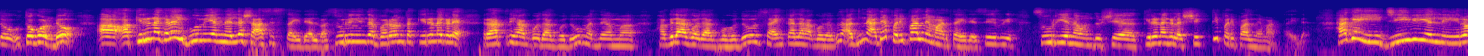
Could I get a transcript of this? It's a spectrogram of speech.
ತಗೊಂಡು ಆ ಆ ಕಿರಣಗಳೇ ಈ ಭೂಮಿಯನ್ನೆಲ್ಲ ಶಾಸಿಸ್ತಾ ಇದೆ ಅಲ್ವಾ? ಸೂರ್ಯನಿಂದ ಬರುವಂತ ಕಿರಣಗಳೇ ರಾತ್ರಿ ಆಗ್ಬೋದಾಗ್ಬೋದು ಮಧ್ಯ ಹಗಲಾಗೋದಾಗಬಹುದು, ಸಾಯಂಕಾಲ ಆಗೋದಾಗ್ಬೋದು ಅದನ್ನ ಅದೇ ಪರಿಪಾಲನೆ ಮಾಡ್ತಾ ಇದೆ. ಸೂರ್ಯ, ಸೂರ್ಯನ ಒಂದು ಶ, ಕಿರಣಗಳ ಶಕ್ತಿ ಪರಿಪಾಲನೆ ಮಾಡ್ತಾ ಇದೆ. ಹಾಗೆ ಈ ಜೀವಿಯಲ್ಲಿ ಇರೋ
